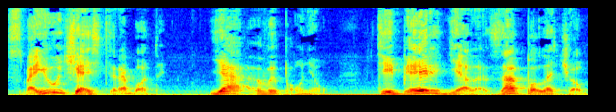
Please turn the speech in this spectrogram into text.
Свою часть работы я выполнил. Теперь дело за палачом.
